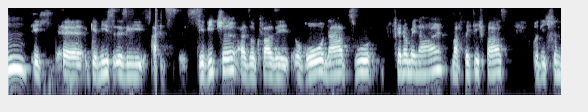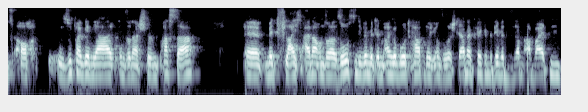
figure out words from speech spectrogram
Mm. Ich äh, genieße sie als Ceviche, also quasi roh, nahezu phänomenal, macht richtig Spaß. Und ich finde es auch super genial in so einer schönen Pasta äh, mit vielleicht einer unserer Soßen, die wir mit im Angebot haben, durch unsere Sterneköche, mit denen wir zusammenarbeiten.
